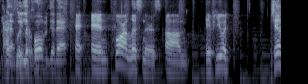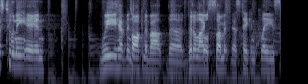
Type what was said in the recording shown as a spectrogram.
Yeah, we look forward to that. And, and for our listeners, um, if you are just tuning in, we have been talking about the Vitiligo Summit that's taking place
